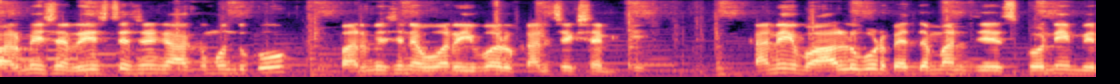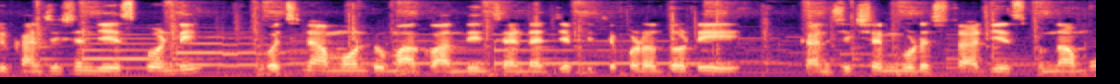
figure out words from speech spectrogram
పర్మిషన్ రిజిస్ట్రేషన్ కాకముందుకు పర్మిషన్ ఎవరు ఇవ్వరు కన్స్ట్రక్షన్కి. కానీ వాళ్ళు కూడా పెద్ద మనసు చేసుకొని మీరు కన్స్ట్రక్షన్ చేసుకోండి వచ్చిన అమౌంట్ మాకు అందించండి అని చెప్పి చెప్పడంతో కన్స్ట్రక్షన్ కూడా స్టార్ట్ చేసుకున్నాము.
